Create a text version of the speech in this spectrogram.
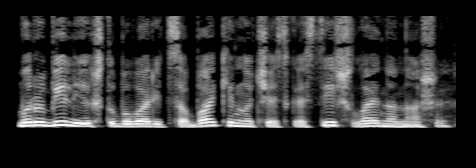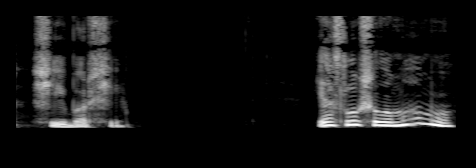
Мы рубили их, чтобы варить собаки, но часть костей шла и на наши щи и борщи. Я слушала маму,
